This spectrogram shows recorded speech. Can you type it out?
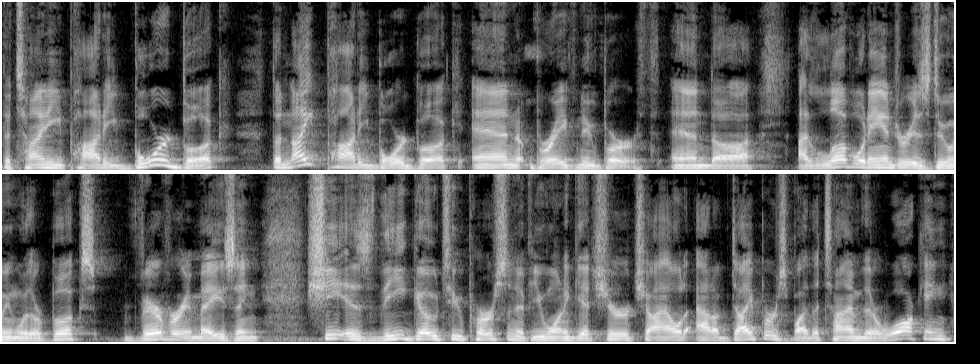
the Tiny Potty Board Book, the Night Potty board book and Brave New Birth. And uh, I love what Andrea is doing with her books. Very, very amazing. She is the go-to person if you want to get your child out of diapers by the time they're walking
